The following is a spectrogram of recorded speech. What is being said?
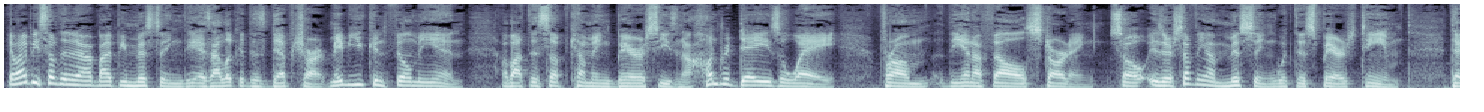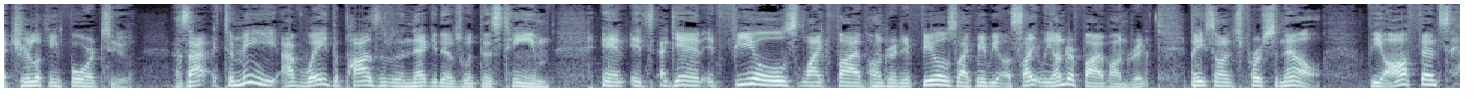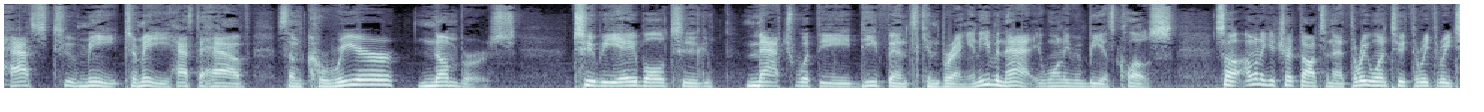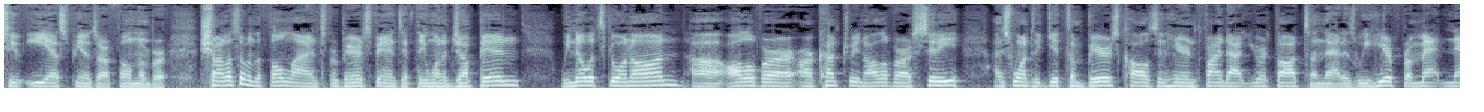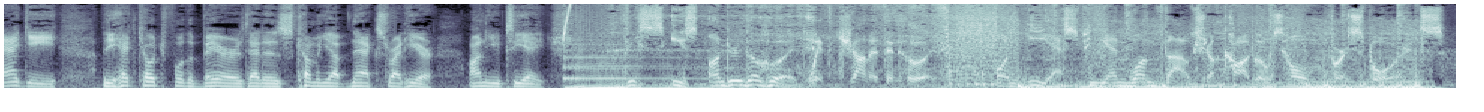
It might be something that I might be missing as I look at this depth chart. Maybe you can fill me in about this upcoming Bear season. A hundred days away from the NFL starting. So, is there something I'm missing with this Bears team that you're looking forward to? As I, to me, I've weighed the positives and negatives with this team, and it's again, it feels like 500. It feels like maybe a slightly under 500 based on its personnel. The offense has to me, to me, has to have some career numbers to be able to match what the defense can bring. And even that, it won't even be as close. So I want to get your thoughts on that. 312-332-ESPN is our phone number. Sean, let's open the phone lines for Bears fans if they want to jump in. We know what's going on uh, all over our, our, country and all over our city. I just wanted to get some Bears calls in here and find out your thoughts on that as we hear from Matt Nagy, the head coach for the Bears. That is coming up next right here on UTH. This is Under the Hood with Jonathan Hood on ESPN 1000, Chicago's home for sports.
